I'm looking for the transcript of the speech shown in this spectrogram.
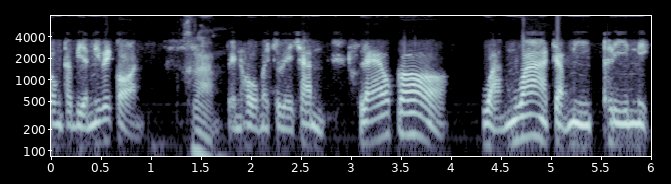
ลงทะเบียนนี้ไว้ก่อน ครับเป็น Home Isolation แล้วก็หวังว่าจะมีคลินิก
